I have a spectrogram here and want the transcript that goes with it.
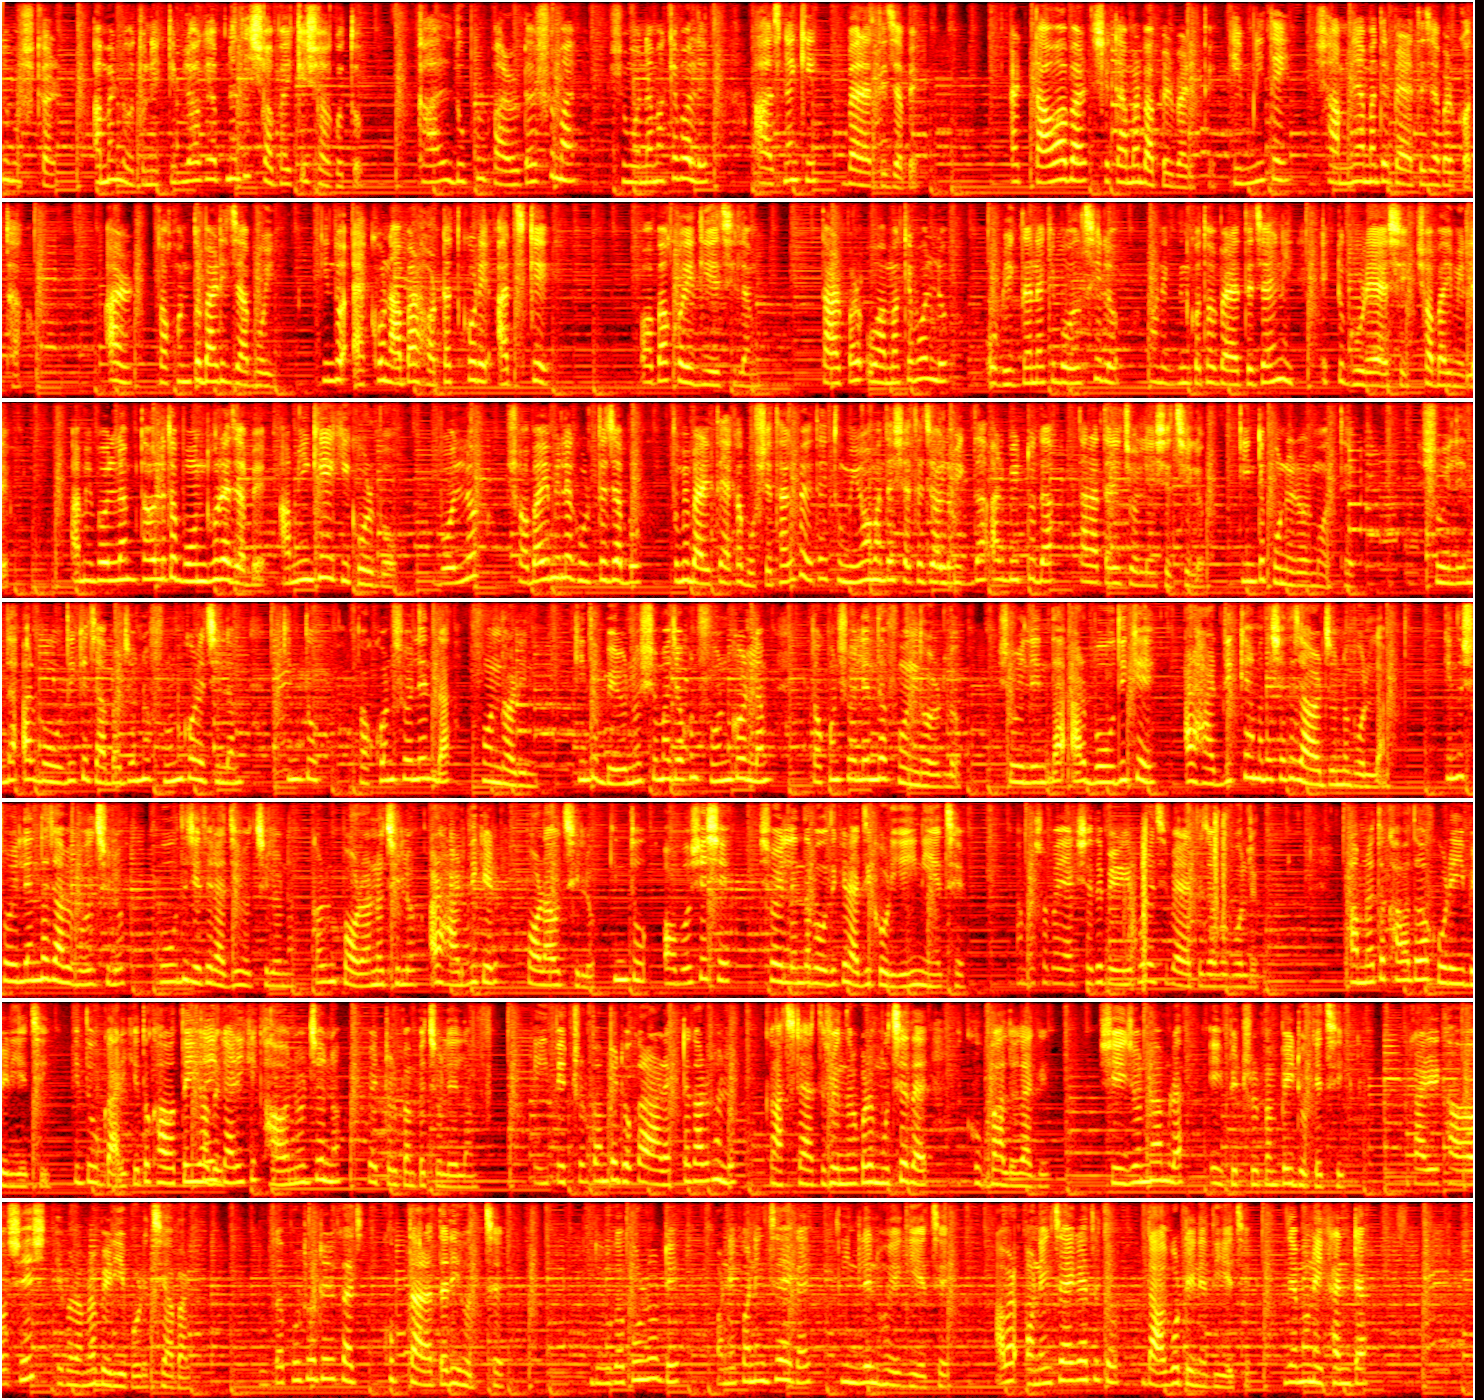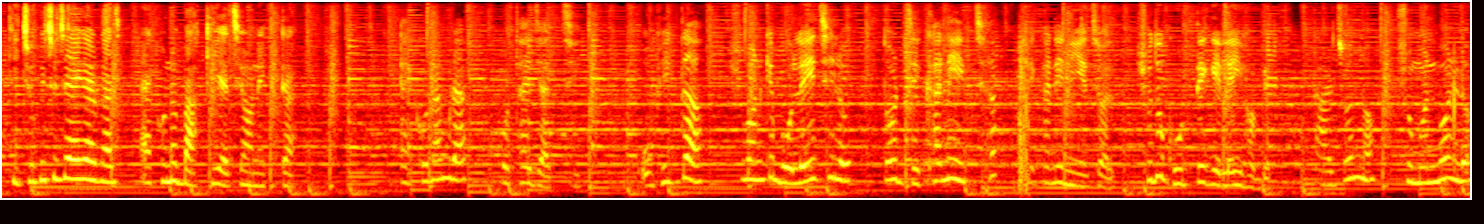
নমস্কার। আমার নতুন একটি ব্লগে আপনাদের সবাইকে স্বাগত। কাল দুপুর বারোটার সময় সুমন আমাকে বলে, আজ নাকি বেড়াতে যাবে। আর তাও আবার সেটা আমার বাপের বাড়িতে। এমনিতেই সামনে আমাদের বেড়াতে যাবার কথা। আর তখন তো বাড়ি যাবই। কিন্তু এখন আবার হঠাৎ করে আজকে অবাক হয়ে গিয়েছিলাম। তারপর ও আমাকে বলল অভিজ্ঞতা নাকি বলছিল, অনেকদিন কোথাও বেড়াতে যায়নি, একটু ঘুরে আসি সবাই মিলে। আমি বললাম, তাহলে তো বন্ধুরা যাবে, আমি গিয়ে কি করব? বলল, সবাই মিলে ঘুরতে যাব। তুমি বাড়িতে একা বসে থাকবে, তাই তুমিও আমাদের সাথে চলো। বিগদা আর বিট্টুদা তাড়াতাড়ি চলে এসেছিল, তিনটে পনেরোর মধ্যে। শৈলেন্দা আর বৌদিকে যাবার জন্য ফোন করেছিলাম, কিন্তু তখন শৈলেন্দা ফোন ধরেনি। কিন্তু বেরোনোর সময় যখন ফোন করলাম, তখন শৈলেন্দা ফোন ধরলো। শৈলেন্দা আর বৌদিকে আর হার্দিককে আমাদের সাথে যাওয়ার জন্য বললাম কিন্তু শৈলেন্দা যাবে বলছিল বৌদি যেতে রাজি হচ্ছিল না কারণ পড়ানো ছিল আর হার্দিকের পড়াও ছিল। কিন্তু অবশেষে শৈলেন্দা বৌদিকে রাজি করিয়েই নিয়েছে। আমরা সবাই একসাথে বেরিয়ে পড়েছি বেড়াতে যাব বলে। আমরা তো খাওয়া দাওয়া করেই বেরিয়েছি কিন্তু গাড়িকে তো খাওয়াতেই হবে। গাড়িকে খাওয়ানোর জন্য পেট্রোল পাম্পে চলে এলাম। এই পেট্রোল পাম্পে ঢোকার আর একটা কারণ হলো কাঁচটা এত সুন্দর করে মুছে দেয় খুব ভালো লাগে। সেই জন্য আমরা এই পেট্রোল পাম্পেই ঢুকেছি। গাড়ির খাওয়াও শেষ, এবার আমরা বেরিয়ে পড়েছি আবার। দুর্গাপুর রোডের কাজ খুব তাড়াতাড়ি হচ্ছে। দুর্গাপুর রোডে অনেক অনেক জায়গায় তিন লেন হয়ে গিয়েছে। আবার অনেক জায়গাতে তো দাগও টেনে দিয়েছে, যেমন এখানটা। কিছু কিছু জায়গার কাজ এখনও বাকি আছে অনেকটা। এখন আমরা কোথায় যাচ্ছি? অভিজ্ঞতা সুমনকে বলেই ছিল, তোর যেখানে ইচ্ছা, সেখানে নিয়ে চল। শুধু ঘুরতে গেলেই হবে। তার জন্য সুমন বলল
